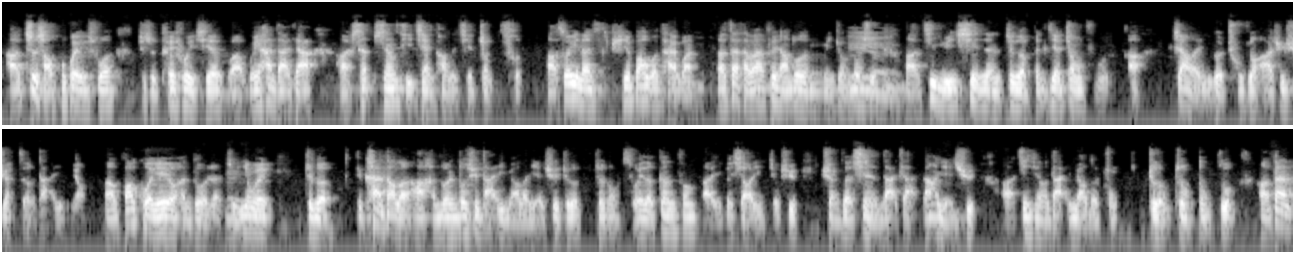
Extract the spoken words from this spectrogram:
啊，至少不会说就是推出一些啊危害大家啊身身体健康的一些政策。啊，所以呢，其实包括台湾啊，在台湾非常多的民众都是啊基于信任这个本届政府啊这样的一个初衷而去选择打疫苗啊，包括也有很多人就因为。这个就看到了啊，很多人都去打疫苗了，也去这个这种所谓的跟风啊一个效应，就去选择信任大家，然后也去啊进行了打疫苗的这种这种这种动作啊。但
